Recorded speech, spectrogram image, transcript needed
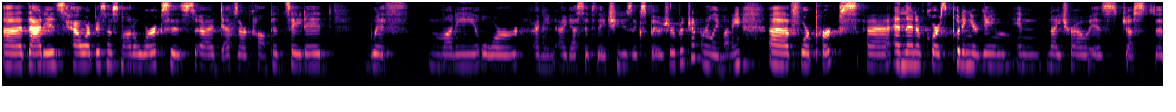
uh, that is how our business model works. Is uh, devs are compensated with money, or I mean, I guess if they choose exposure, but generally money uh, for perks. Uh, and then, of course, putting your game in Nitro is just a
